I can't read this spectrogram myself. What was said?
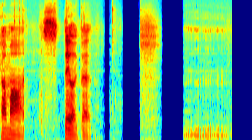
Come on. Stay like that. Hmm.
